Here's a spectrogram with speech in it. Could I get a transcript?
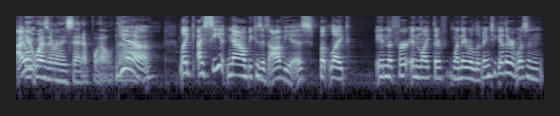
I It wasn't really set up well. no. yeah. Like I see it now because it's obvious, but like in the fir- in like their when they were living together, it wasn't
